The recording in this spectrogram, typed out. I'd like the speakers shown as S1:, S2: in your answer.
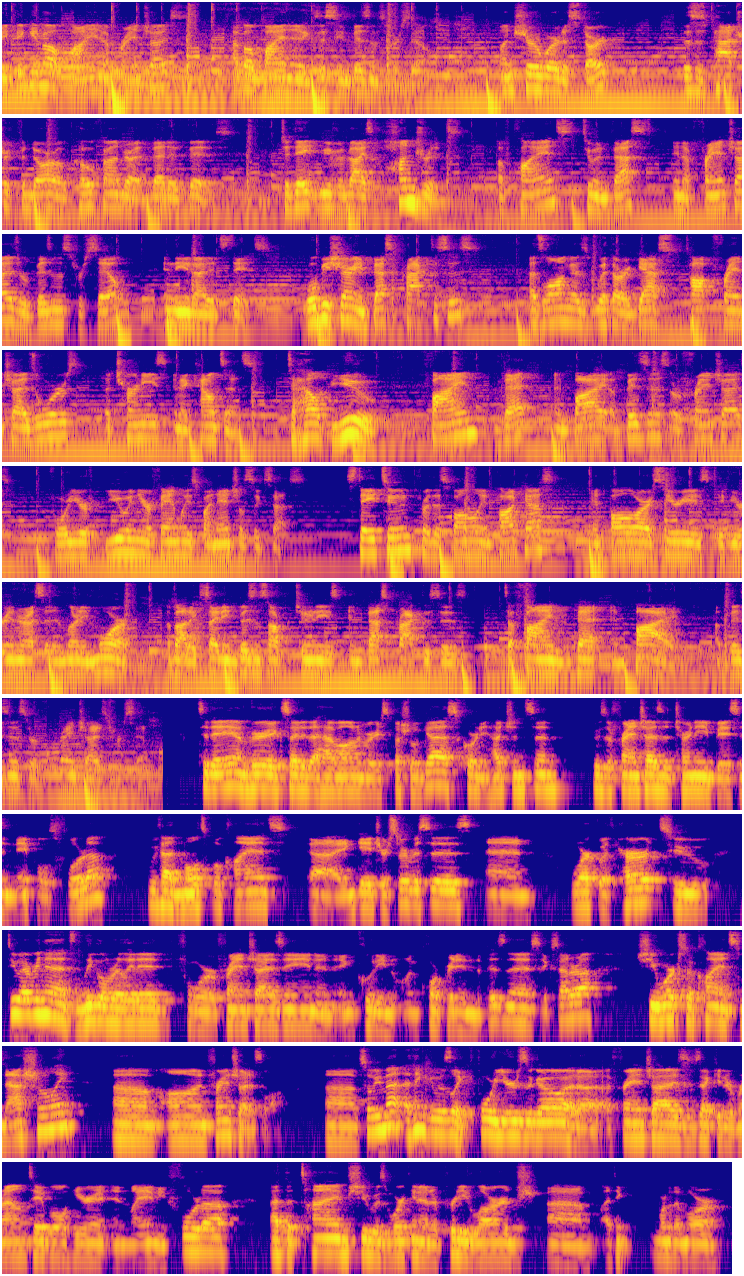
S1: Are you thinking about buying a franchise? How about buying an existing business for sale? Unsure where to start? This is Patrick Findaro, co founder at Vetted Biz. To date, we've advised hundreds of clients to invest in a franchise or business for sale in the United States. We'll be sharing best practices as long as with our guests, top franchisors, attorneys, and accountants to help you find, vet, and buy a business or franchise for your you and your family's financial success. Stay tuned for this following podcast and follow our series if you're interested in learning more about exciting business opportunities and best practices to find, vet, and buy a business or franchise for sale. Today, I'm very excited to have on a very special guest, Courtney Hutchinson, who's a franchise attorney based in Naples, Florida. We've had multiple clients uh, engage her services and work with her to do everything that's legal related for franchising and including incorporating the business, etc. She works with clients nationally um, on franchise law. Um, so we met, I think it was like four years ago at a, a franchise executive roundtable here in, in, Miami, Florida. At the time, she was working at a pretty large, um, I think one of the more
